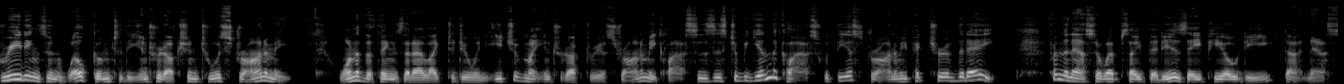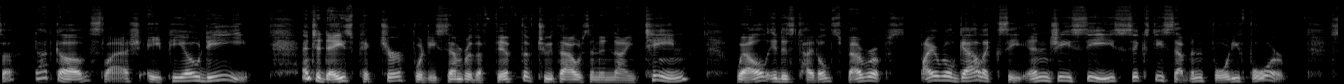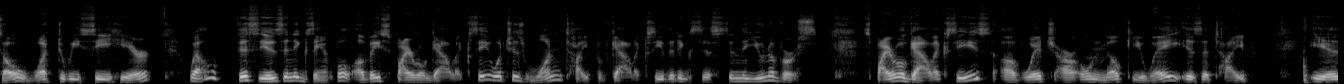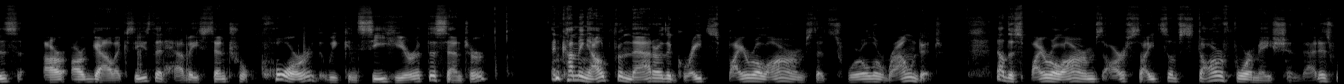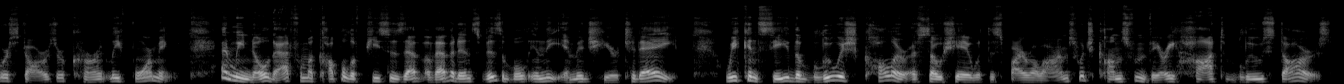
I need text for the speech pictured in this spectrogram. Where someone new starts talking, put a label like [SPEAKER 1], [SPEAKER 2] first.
[SPEAKER 1] Greetings and welcome to the Introduction to Astronomy. One of the things that I like to do in each of my introductory astronomy classes is to begin the class with the astronomy picture of the day from the NASA website that is apod.nasa.gov/apod. And today's picture for December the 5th of 2019, well, it is titled Spiral Galaxy NGC 6744. So what do we see here? Well, this is an example of a spiral galaxy, which is one type of galaxy that exists in the universe. Spiral galaxies, of which our own Milky Way is a type, is our are galaxies that have a central core that we can see here at the center. And coming out from that are the great spiral arms that swirl around it. Now, the spiral arms are sites of star formation. That is where stars are currently forming. And we know that from a couple of pieces of evidence visible in the image here today. We can see the bluish color associated with the spiral arms, which comes from very hot blue stars.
